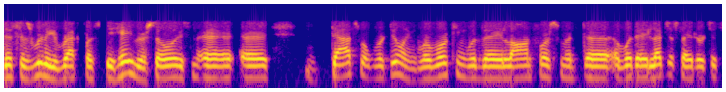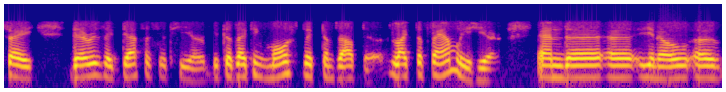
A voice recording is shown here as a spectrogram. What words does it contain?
this is really reckless behavior. So uh, uh, that's what we're doing. We're working with a law enforcement, uh, with a legislator to say there is a deficit here because I think most victims out there, like the family here, and uh, uh, you know,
